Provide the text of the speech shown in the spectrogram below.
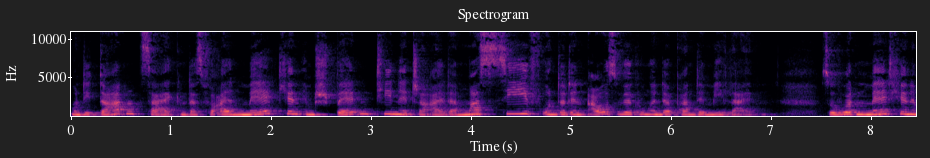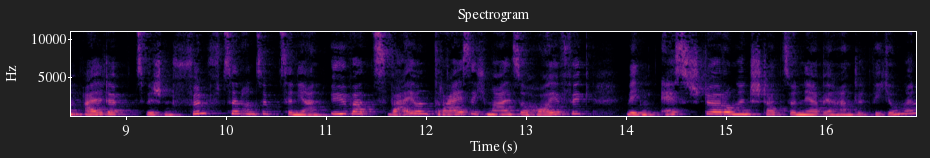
Und die Daten zeigten, dass vor allem Mädchen im späten Teenageralter massiv unter den Auswirkungen der Pandemie leiden. So wurden Mädchen im Alter zwischen 15 und 17 Jahren über 32 Mal so häufig wegen Essstörungen stationär behandelt wie Jungen.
